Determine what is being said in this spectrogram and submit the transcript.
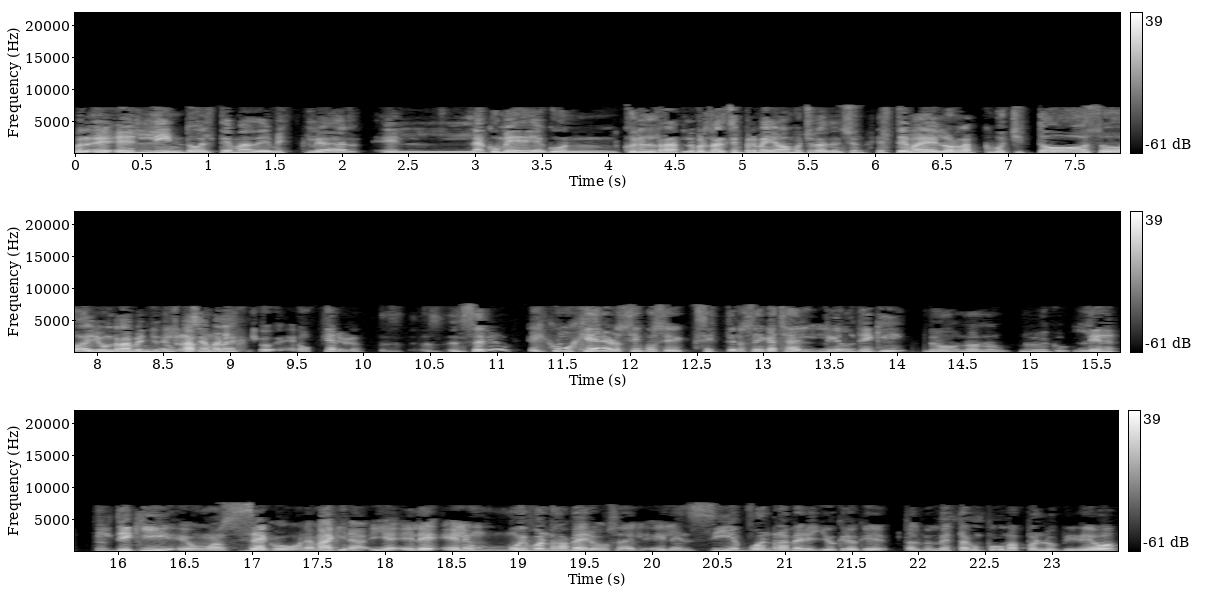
Bueno, es, es lindo el tema de mezclar el- la comedia con, con el rap. Lo personal siempre me ha llamado mucho la atención el tema de los rap como chistosos. Hay un rap en YouTube El que rap se llama... Es un género. ¿En serio? Es como un género, sí, pues existe, no sé si cachai el Lil Dicky. No, no, no, no lo ubico. Lil Dicky es un seco, una máquina, y él es, él es un muy buen rapero, o sea, él, él en sí es buen rapero, y yo creo que tal vez me destaca un poco más por los videos,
